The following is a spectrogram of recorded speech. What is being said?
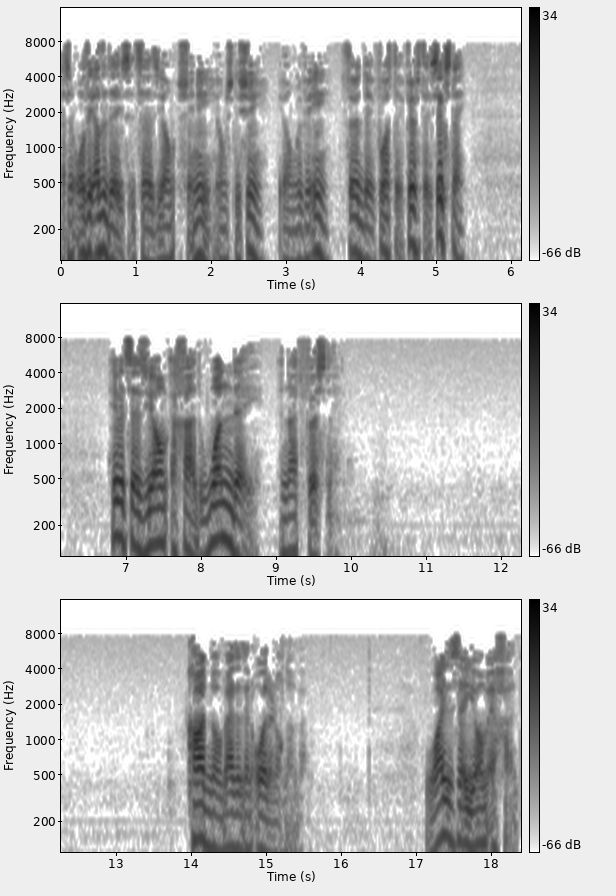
As in all the other days, it says Yom Sheni, Yom Shlishi, Yom Revi'i, third day, fourth day, fifth day, sixth day. Here it says Yom Echad, one day, and not first day. Cardinal rather than ordinal number. Why does it say Yom Echad?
